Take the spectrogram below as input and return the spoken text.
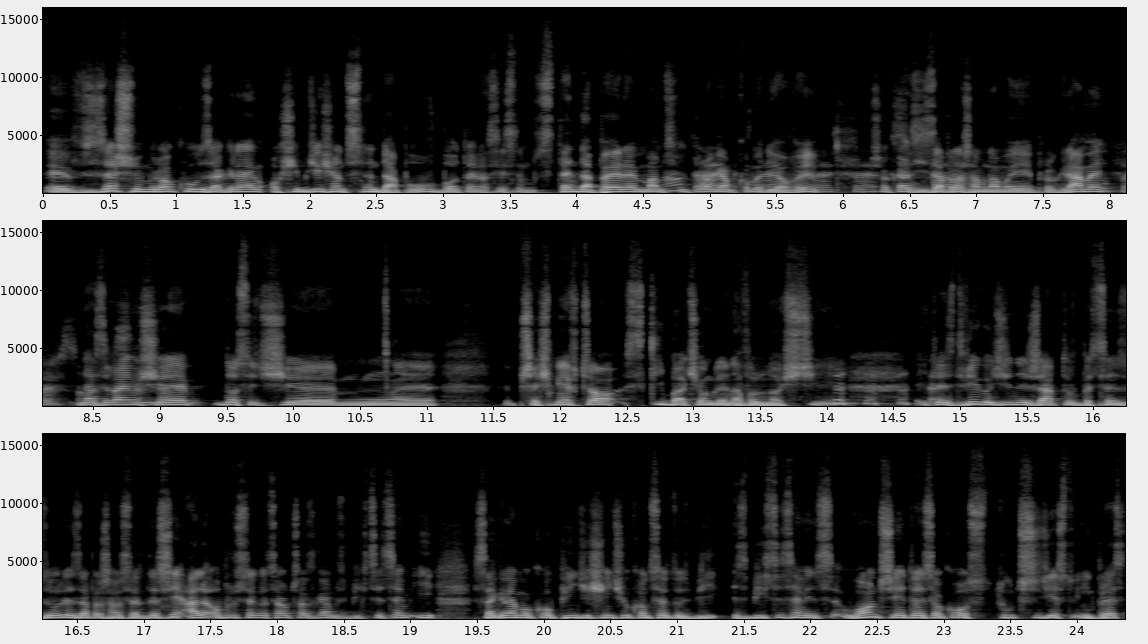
E, W zeszłym roku zagrałem 80 stand-upów, bo teraz jestem stand-uperem, mam No swój tak, program tak, komediowy. tak, tak. Przy okazji Słuchałam. zapraszam na moje programy. Super, Nazywają się dosyć e, prześmiewczo Skiba ciągle na wolności. I to jest dwie godziny żartów bez cenzury. Zapraszam serdecznie, ale oprócz tego cały czas gram z Bigcycem i zagrałem około 50 koncertów z Bi- z Bigcycem, więc łącznie to jest około 130 imprez.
